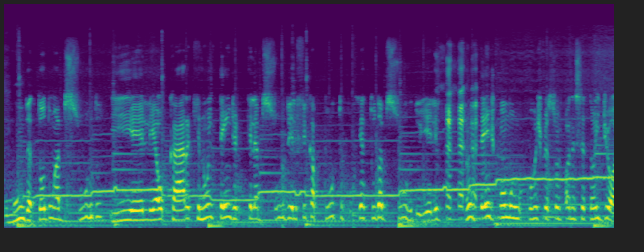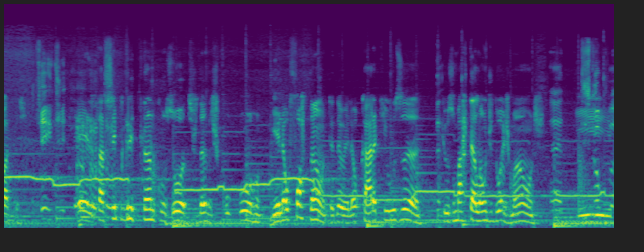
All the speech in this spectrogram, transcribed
O mundo é todo um absurdo e ele é o cara que não entende aquele absurdo e ele fica puto porque é tudo absurdo e ele não entende como, como as pessoas podem ser tão idiotas. Entendi. É, ele tá sempre gritando com os outros, dando esporro. E ele é o fortão, entendeu? Ele é o cara que usa que usa o martelão de duas mãos. É, desculpa,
